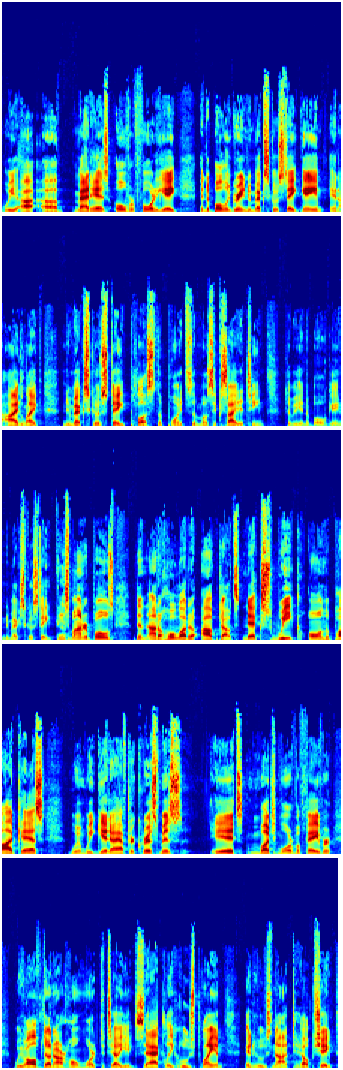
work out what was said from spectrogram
we uh, uh Matt has over 48 in the Bowling Green New Mexico State game, and I like New Mexico State plus the points. The most excited team to be in the bowl game, New Mexico State. These minor bowls, then not a whole lot of opt outs. Next week on the podcast, when we get after Christmas, it's much more of a favor. We've all done our homework to tell you exactly who's playing and who's not to help shape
